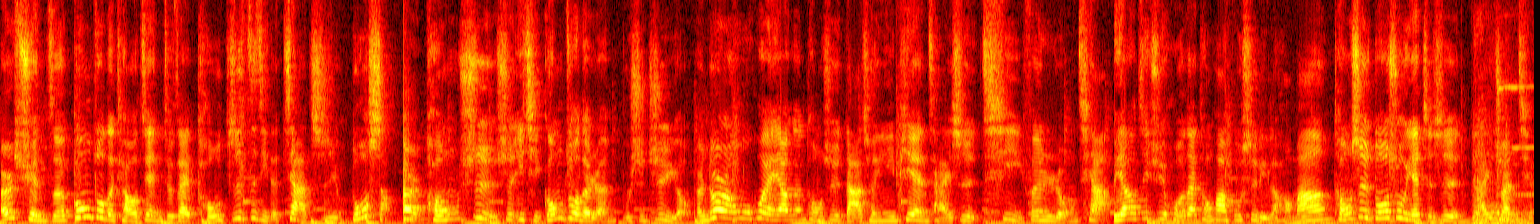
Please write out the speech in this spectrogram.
而选择工作的条件，就在投资自己的价值有多少。二，同事是一起工作的人，不是挚友。很多人误会，要跟同事打成一片才是气氛融洽。不要继续活在童话故事里了，好吗？同事多。数也只是来赚钱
